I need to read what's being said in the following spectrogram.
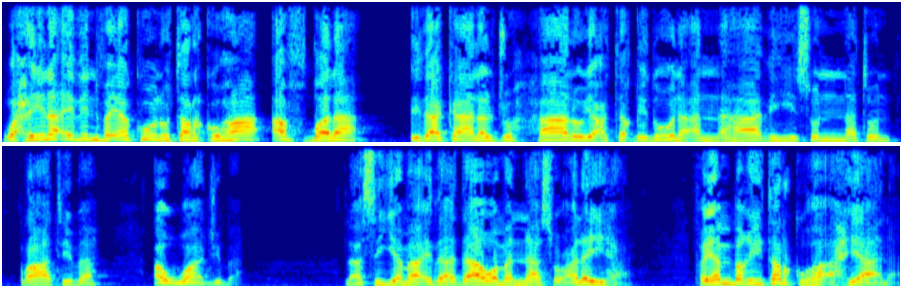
وحينئذ فيكون تركها أفضل إذا كان الجهال يعتقدون أن هذه سنة راتبة أو واجبة لا سيما إذا داوم الناس عليها فينبغي تركها أحيانا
